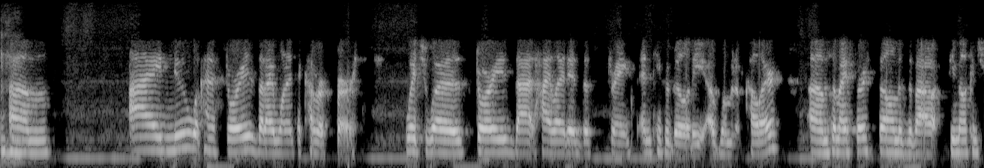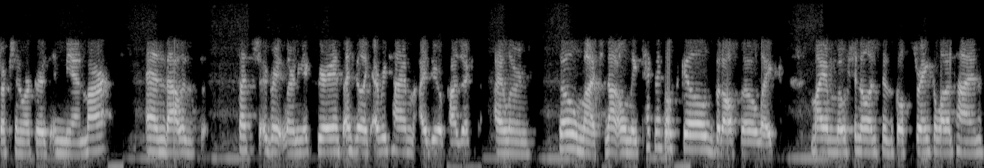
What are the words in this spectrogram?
Mm-hmm. Um, I knew what kind of stories that I wanted to cover first, which was stories that highlighted the strength and capability of women of color. Um, so my first film is about female construction workers in Myanmar, and that was such a great learning experience. I feel like every time I do a project, I learn so much, not only technical skills, but also like my emotional and physical strength a lot of times,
